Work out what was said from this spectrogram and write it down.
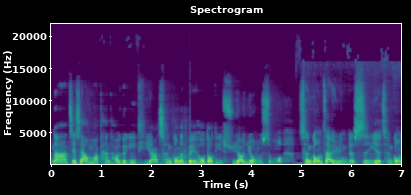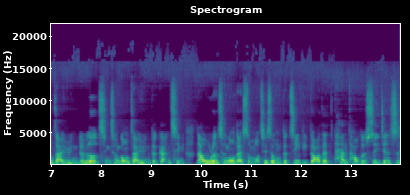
那接下来我们要探讨一个议题啊，成功的背后到底需要拥有什么？成功在于你的事业，成功在于你的热情，成功在于你的感情。那无论成功在什么，其实我们的基底都要在探讨的是一件事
